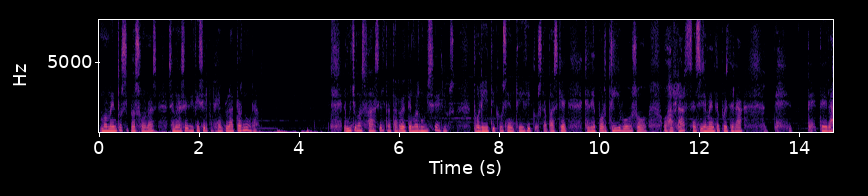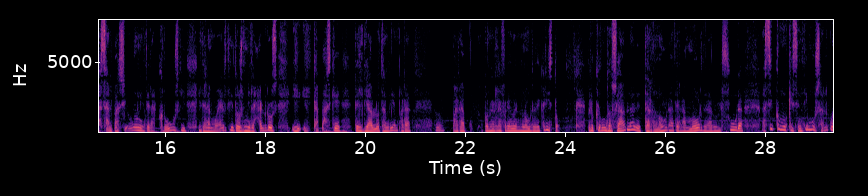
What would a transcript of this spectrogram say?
momentos y personas, se me hace difícil, por ejemplo, la ternura. Es mucho más fácil tratar de temas muy serios, políticos, científicos, capaz que, que deportivos, o, o, hablar sencillamente pues de la, de, la salvación y de la cruz y, de la muerte y de los milagros y, capaz que del diablo también para, para ponerle freno en el nombre de Cristo. Pero cuando se habla de ternura, del amor, de la dulzura, así como que sentimos algo,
